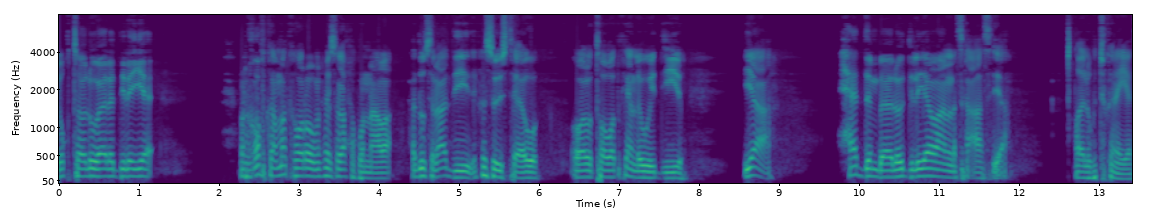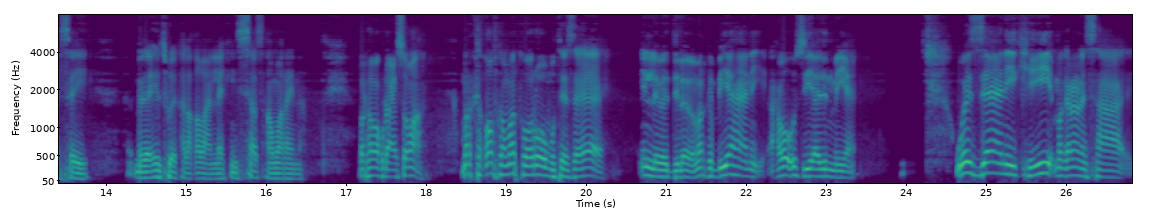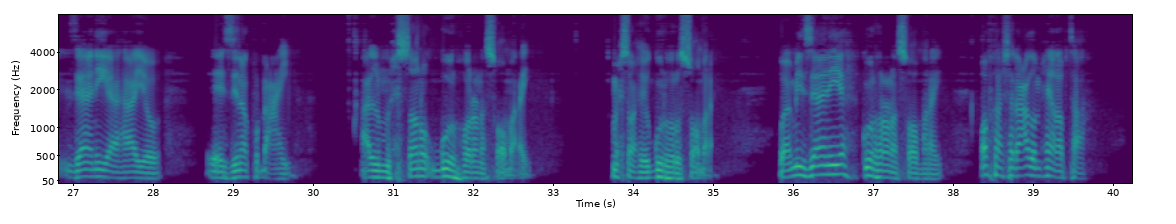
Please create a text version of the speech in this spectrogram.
yuqtalu waa la dilayaa marka qofka marka hore muxuu isaga xukunaaba hadduu salaadii ka soo istaago oo toobadkeen la weydiiyo. Yaa xaddan baa loo dilayaa waana la iska caasiyaa. Waa lagu tukanayaa say. Madaahibtu way kala qabaan laakiin saasaa marayna. Marka waa ku dhacay soo maa marka qofka marka hore oo mutaysa hee in laba dilaba marka biyahani waxba u siyaadin mayaan. Wazaani kii ma garanaysaa zaaniga ahaayo zina ku dhacay. Almuxsanu guur horena soo maray. Muxsan waxa guur horu soo maray waa mid zaaniya guur horena soo maray. Qofka shareecadu maxay qabtaa?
